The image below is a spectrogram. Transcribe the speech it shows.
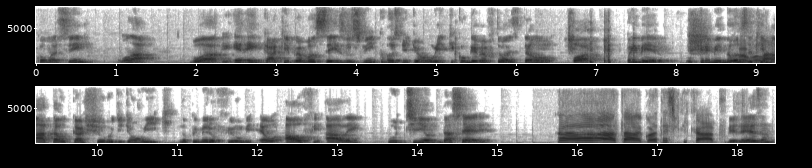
Como assim? Vamos lá. Vou elencar aqui pra vocês os vínculos de John Wick com Game of Thrones. Então, bora. Primeiro, o criminoso Vamos que lá. mata o cachorro de John Wick no primeiro filme é o Alf Allen, o Tion da série. Ah, tá, agora tá explicado. Beleza?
